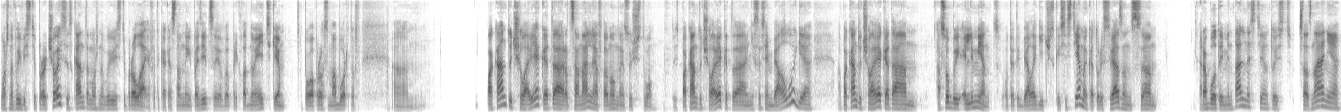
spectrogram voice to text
можно вывести про choice, из Канта можно вывести про life. Это как основные позиции в прикладной этике по вопросам абортов. По Канту человек — это рациональное автономное существо. То есть по Канту человек — это не совсем биология, а по Канту человек — это особый элемент вот этой биологической системы, который связан с работой ментальности, то есть сознания,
